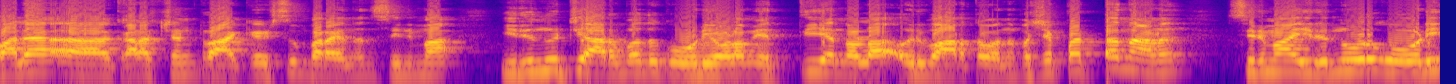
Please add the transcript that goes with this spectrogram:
പല കളക്ഷൻ ട്രാക്കേഴ്സും പറയുന്നത് സിനിമ ഇരുന്നൂറ്റി അറുപത് കോടിയോളം എത്തി എന്നുള്ള ഒരു വാർത്ത വന്നു. പക്ഷെ പെട്ടെന്നാണ് സിനിമ ഇരുന്നൂറ് കോടി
